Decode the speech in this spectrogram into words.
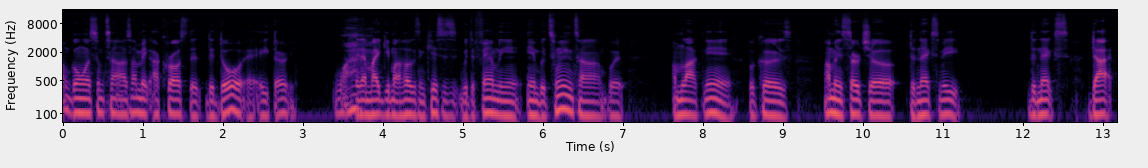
I'm going. Sometimes I make I cross the, the door at eight thirty, Wow. and I might get my hugs and kisses with the family in, in between time. But I'm locked in because I'm in search of the next me, the next Dot,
